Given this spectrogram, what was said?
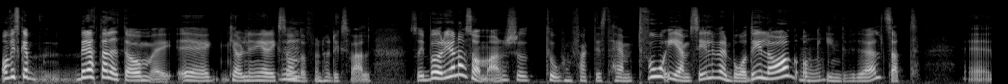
om vi ska berätta lite om eh, Caroline Eriksson mm. då från Hudiksvall. Så i början av sommaren så tog hon faktiskt hem två EM-silver både i lag och mm. individuellt. Så att eh,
